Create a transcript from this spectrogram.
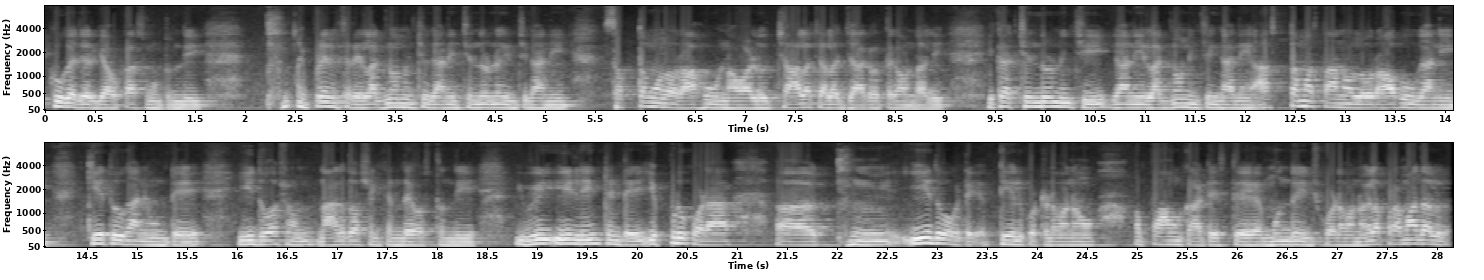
ఎక్కువగా జరిగే అవకాశం ఉంటుంది. ఎప్పుడైనా సరే లగ్నం నుంచి కానీ చంద్రుడి నుంచి కానీ సప్తమంలో రాహు ఉన్నవాళ్ళు చాలా చాలా జాగ్రత్తగా ఉండాలి. ఇక చంద్రుడి నుంచి కానీ లగ్నం నుంచి కానీ అష్టమ స్థానంలో రాహు కానీ కేతు కానీ ఉంటే ఈ దోషం నాగదోషం కిందే వస్తుంది. వీ- వీళ్ళు ఏంటంటే ఎప్పుడు కూడా ఏదో ఒకటి తేలు కొట్టడం అనో పాము కాటేస్తే ముందు ఎంచుకోవడం అనో ఇలా ప్రమాదాలు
